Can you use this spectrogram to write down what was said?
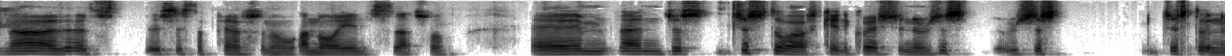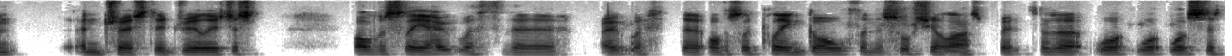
no, it's it's just a personal annoyance. That's all. Um, and just just the last kind of question, I was just I was just just an, interested really. It's just obviously out with the out with the obviously playing golf and the social aspect of it. What what what's the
